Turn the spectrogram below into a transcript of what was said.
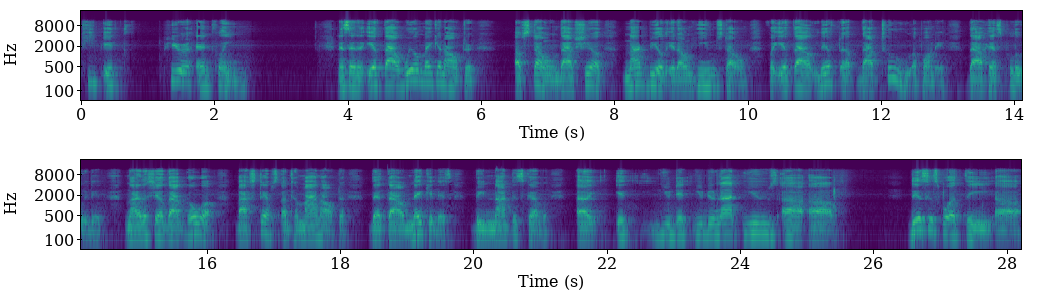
keep it pure and clean. And it said, If thou wilt make an altar of stone, thou shalt not build it on hewn stone. For if thou lift up thy tool upon it, thou hast polluted it. Neither shalt thou go up by steps unto mine altar, that thou nakedness be not discovered. Uh, it you did you do not use uh, uh, this is what the uh,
